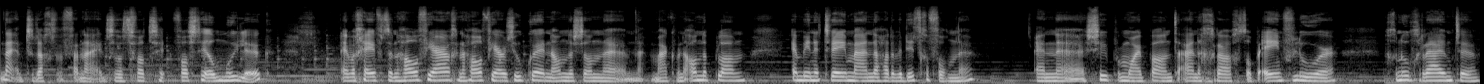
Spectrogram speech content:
nou, toen dachten we van, nou, het was vast, vast heel moeilijk. En we geven het een half jaar, een half jaar zoeken en anders dan nou, maken we een ander plan. En binnen twee maanden hadden we dit gevonden. En uh, super mooi pand aan de gracht op één vloer. Genoeg ruimte.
